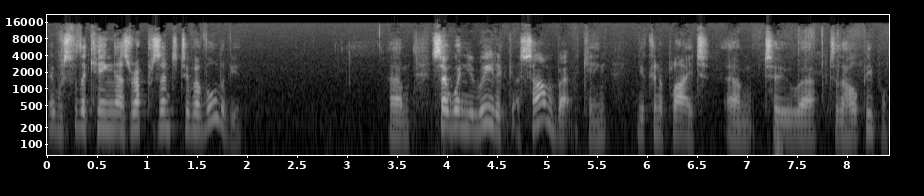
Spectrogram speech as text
it was for the king as representative of all of you. Um, so when you read a, a, psalm about the king, you can apply it um, to, uh, to the whole people.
